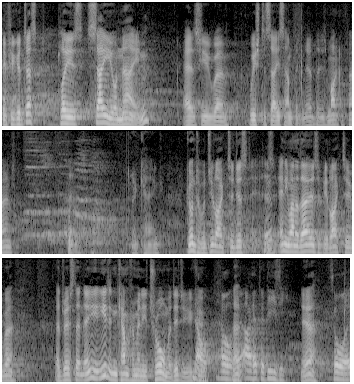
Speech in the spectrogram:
if you could just please say your name as you uh, wish to say something. There, these microphones. Okay. Gunter, would you like to just, is any one of those, if you'd like to uh, address that? Now, you, you, didn't come from any trauma, did you? No, no, no? I had it easy. Yeah. So, uh,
